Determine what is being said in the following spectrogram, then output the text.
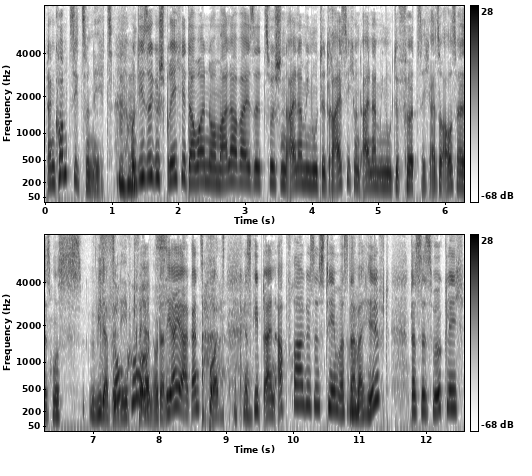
dann kommt sie zu nichts. Mhm. Und diese Gespräche dauern normalerweise zwischen einer Minute 30 und einer Minute 40. Also außer es muss wiederbelebt so werden. Oder, ja, ja, ganz kurz. Aha, okay. Es gibt ein Abfragesystem, was dabei mhm. hilft, dass es wirklich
